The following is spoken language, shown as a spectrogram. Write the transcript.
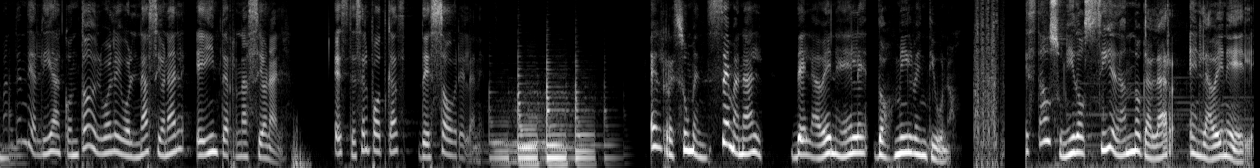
Mantente al día con todo el voleibol nacional e internacional. Este es el podcast de Sobre la Net. El resumen semanal de la BNL 2021. Estados Unidos sigue dando que en la BNL.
